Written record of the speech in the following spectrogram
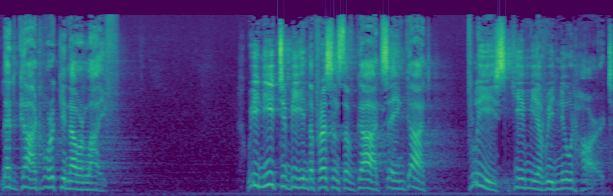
Let God work in our life. We need to be in the presence of God saying, God, please give me a renewed heart.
